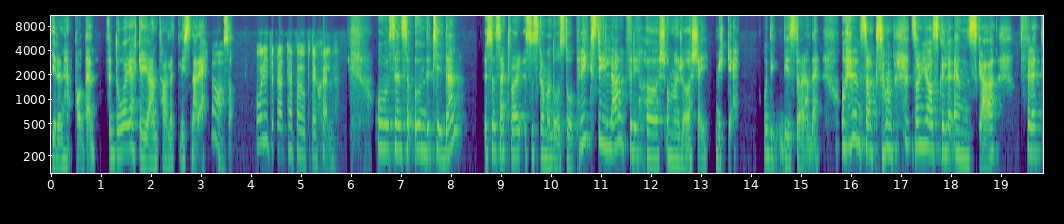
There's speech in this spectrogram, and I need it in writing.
i den här podden. För då ökar ju antalet lyssnare ja. också. Och lite för att peppa upp dig själv. Och sen så under tiden som sagt var så ska man då stå prickstilla för det hörs om man rör sig mycket. Och det, det är störande. Och en sak som, som jag skulle önska för att,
